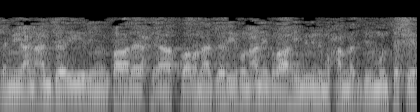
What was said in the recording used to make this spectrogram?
جميعا عن جرير قال يحيى أخبرنا جرير عن إبراهيم بن محمد بن المنتشر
